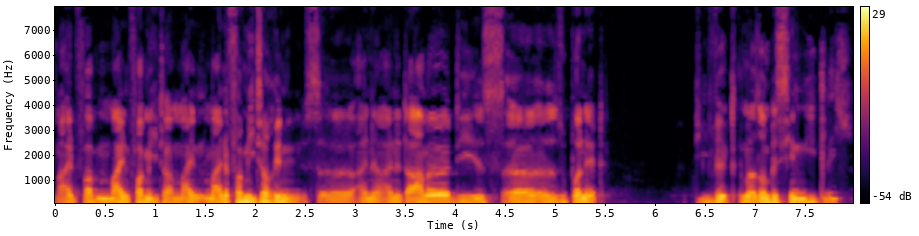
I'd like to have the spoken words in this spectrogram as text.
mein, mein Vermieter, mein, meine Vermieterin ist äh, eine, eine Dame, die ist äh, super nett. Die wirkt immer so ein bisschen niedlich.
